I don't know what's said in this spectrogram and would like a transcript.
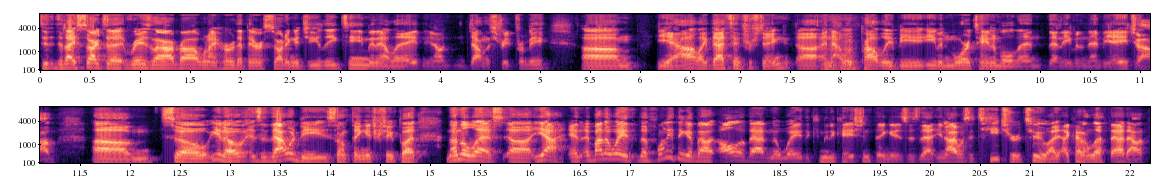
Did, did I start to raise my eyebrow when I heard that they were starting a G League team in LA, you know, down the street from me? Um, yeah, like that's interesting, uh, and that would probably be even more attainable than than even an NBA job. Um, so you know that would be something interesting. But nonetheless, uh, yeah. And, and, by the way, the funny thing about all of that and the way the communication thing is, is that you know I was a teacher too. I, I kind of left that out.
